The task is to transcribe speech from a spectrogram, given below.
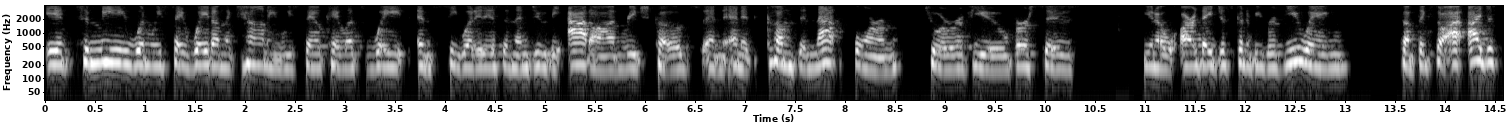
it to me when we say wait on the county we say okay let's wait and see what it is and then do the add-on reach codes and and it comes in that form to a review versus you know are they just going to be reviewing something? So I, I just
